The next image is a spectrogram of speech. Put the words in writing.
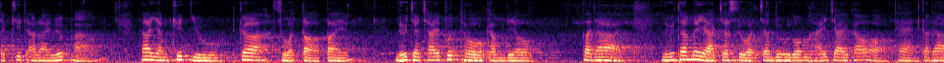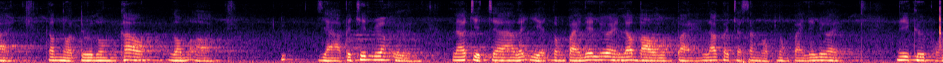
จะคิดอะไรหรือเปล่า ถ้ายังคิดอยู่ก็สวดต่อไป หรือจะใช้พุทโธคำเดียวก็ได้ หรือถ้าไม่อยากจะสวดจะดูลมหายใจเข้าออกแทนก็ได้กำหนดดูลมเข้าลมออก อย่าไปคิดเรื่องอื่น แล้วจิตจะละเอียดลงไปเรื่อยๆ แล้วเบาลงไป แล้วก็จะสงบลงไปเรื่อยๆ นี่คือผล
